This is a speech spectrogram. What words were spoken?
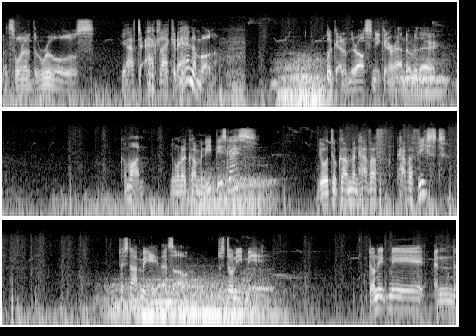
That's one of the rules. You have to act like an animal. Look at them, they're all sneaking around over there. Come on, you want to come and eat these guys? You want to come and have a have a feast? Just not me, that's all. Just don't eat me. Don't eat me, and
